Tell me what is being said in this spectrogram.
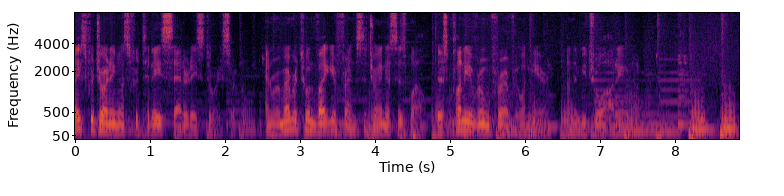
Thanks for joining us for today's Saturday Story Circle. And remember to invite your friends to join us as well. There's plenty of room for everyone here on the Mutual Audio Network.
